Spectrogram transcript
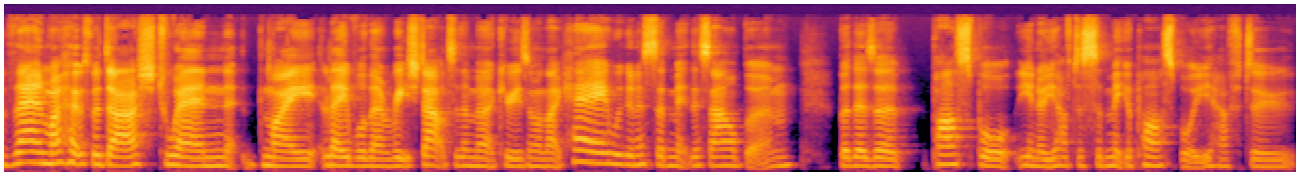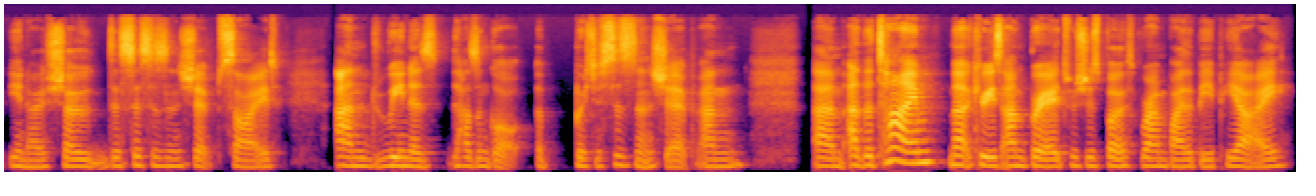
then my hopes were dashed when my label then reached out to the Mercury's and were like, hey, we're going to submit this album, but there's a passport, you know, you have to submit your passport. You have to, you know, show the citizenship side. And Rina's hasn't got a British citizenship. And um, at the time, Mercury's and Brit, which is both run by the BPI,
